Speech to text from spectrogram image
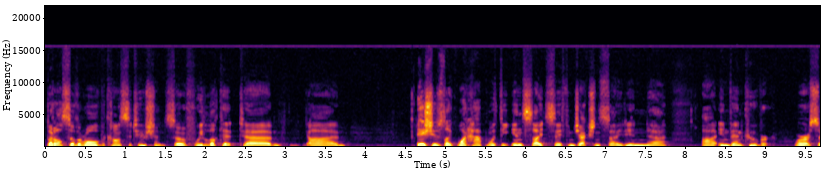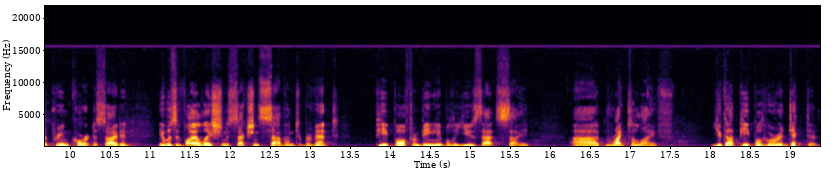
but also the role of the Constitution. So if we look at uh, uh, issues like what happened with the Insite safe injection site in, uh, uh, in Vancouver, where our Supreme Court decided it was a violation of Section 7 to prevent people from being able to use that site, uh, right to life. You got people who are addicted.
